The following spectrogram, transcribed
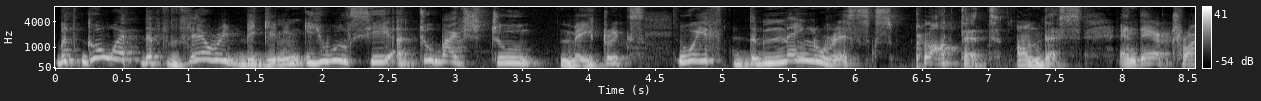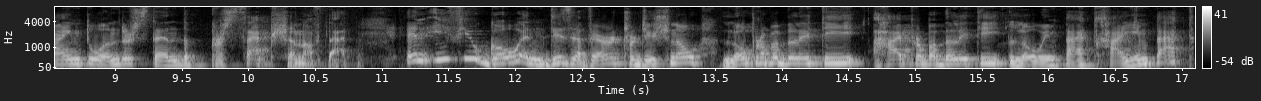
but go at the very beginning, you will see a two by two matrix with the main risks plotted on this. And they're trying to understand the perception of that. And if you go, and this is a very traditional low probability, high probability, low impact, high impact.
